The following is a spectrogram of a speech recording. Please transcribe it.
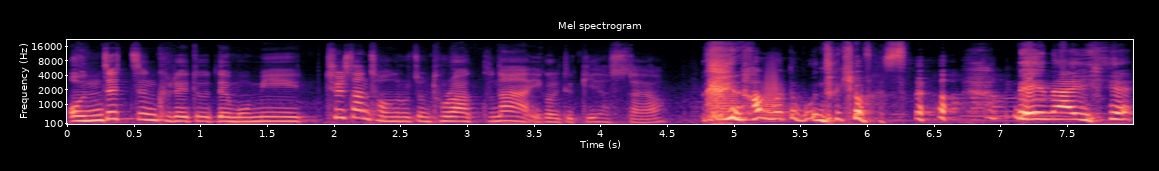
언제쯤 그래도 내 몸이 출산 전으로 좀 돌아왔구나 이걸 느끼셨어요? 그건 한 번도 못 느껴봤어요. 내 나이에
